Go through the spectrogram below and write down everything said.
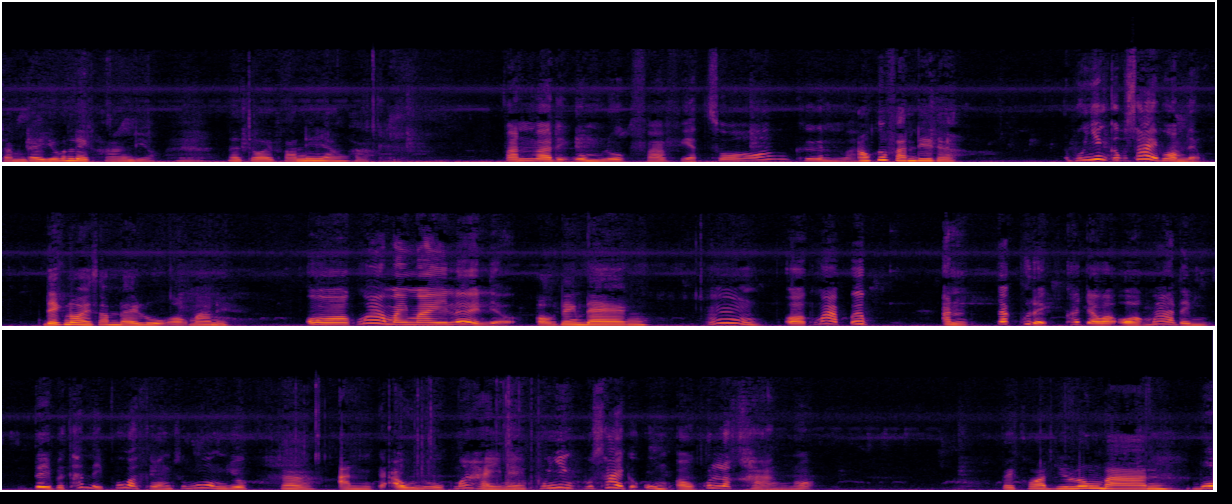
จำได้อยู่มันเลขหางเดียวแม่นน่ะจอยฝันนี่ยังค่ะ ฝันว่าได้อุ้มลูกฝาเฟียดสองคืนว่ะเอาคือฝันดีแต่ผู้หญิงกับชายพร้อมแล้วเด็กน้อยซ้ำใดลูกออกมานี่ ออกมาใหม่ๆเลยเหลียวออกแดงอืมออกมาปุ๊บอันจักผู้เด็กเขาจะว่าออกมาได้ได้ประท่านในพ่อสองชั่วโมงอยู่ ๆจ้าอันก็เอาลูกมาให้ไหมผู้หญิงผู้ชายก็อุ้มเอาคนละข้างเนาะไปคลอดอยู่โรงพยาบาล บ่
